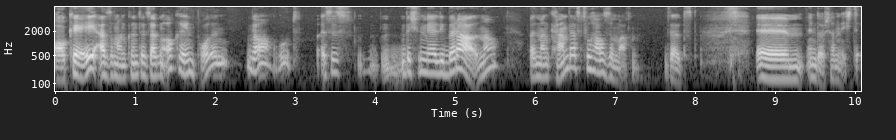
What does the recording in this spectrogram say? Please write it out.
Okay, also man könnte sagen, okay, in Polen, ja gut, es ist ein bisschen mehr liberal, ne? weil man kann das zu Hause machen, selbst. Ähm, in Deutschland nicht.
